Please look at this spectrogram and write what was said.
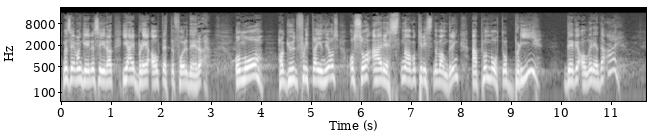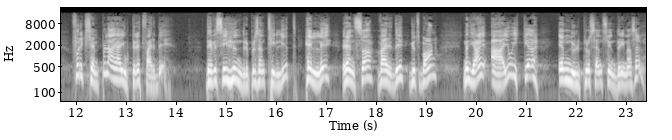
Mens evangeliet sier at 'jeg ble alt dette for dere'. Og nå har Gud flytta inn i oss, og så er resten av vår kristne vandring er på en måte å bli det vi allerede er. For eksempel er jeg gjort rettferdig. Det vil si 100% tilgitt, hellig, rensa, verdig, Guds barn. Men jeg er jo ikke en 0 synder i meg selv.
